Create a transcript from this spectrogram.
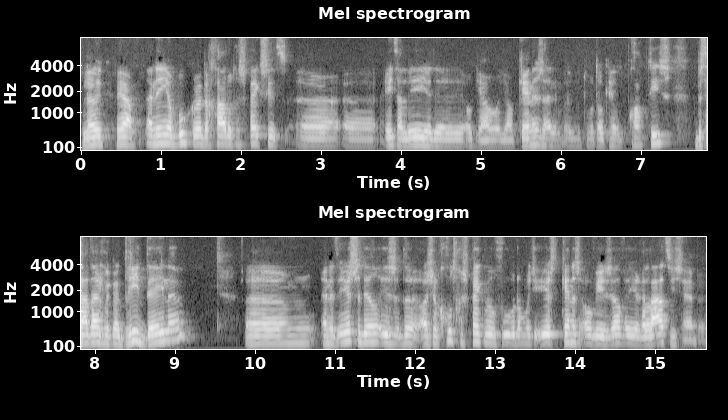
Leuk, ja. En in jouw boek, De Gouden Gesprek, zit, uh, etaleer je de, ook jouw, jouw kennis en het wordt ook heel praktisch. Het bestaat eigenlijk uit drie delen. Um, en het eerste deel is, de, als je een goed gesprek wil voeren, dan moet je eerst kennis over jezelf en je relaties hebben.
